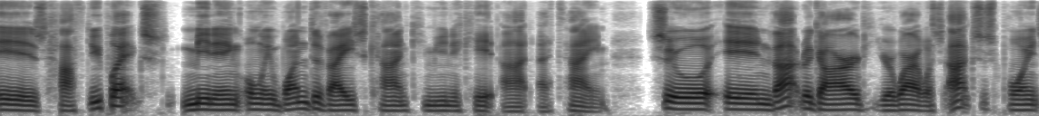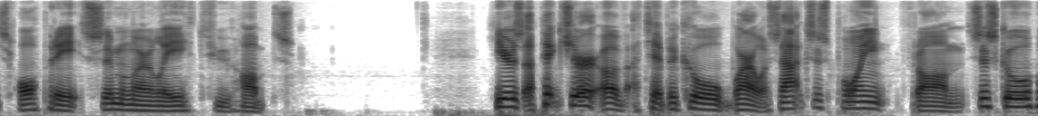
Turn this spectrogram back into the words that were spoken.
is half duplex, meaning only one device can communicate at a time. So in that regard, your wireless access points operate similarly to hubs. Here's a picture of a typical wireless access point from Cisco.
